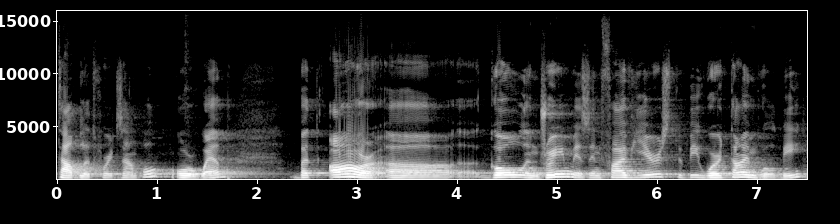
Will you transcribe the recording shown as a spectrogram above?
tablet, for example, or web. But our uh, goal and dream is in five years to be where time will be.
